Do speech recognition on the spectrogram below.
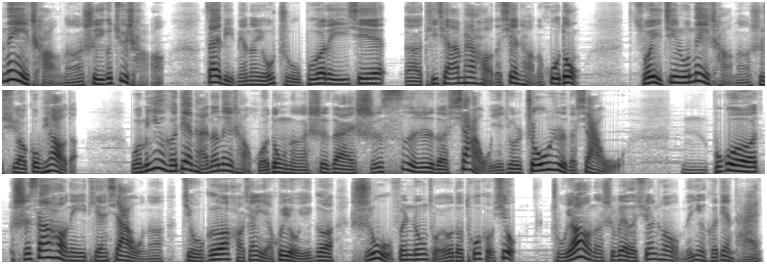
内场呢是一个剧场，在里面呢有主播的一些呃提前安排好的现场的互动，所以进入内场呢是需要购票的。我们硬核电台的那场活动呢是在十四日的下午，也就是周日的下午。嗯，不过十三号那一天下午呢，九哥好像也会有一个十五分钟左右的脱口秀，主要呢是为了宣传我们的硬核电台。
